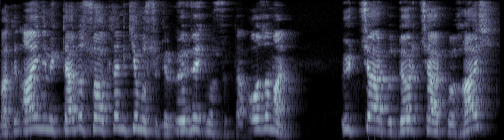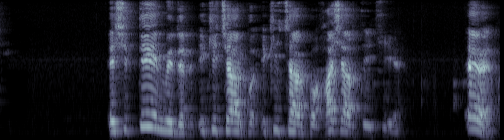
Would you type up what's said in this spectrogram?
Bakın aynı miktarda su akıtan iki musluklar. Özdeş musluklar. O zaman 3 çarpı 4 çarpı h eşit değil midir? 2 çarpı 2 çarpı h artı 2'ye. Evet.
